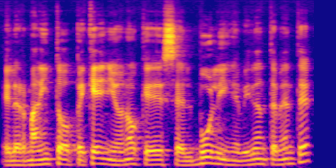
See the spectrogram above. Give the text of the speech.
el hermanito pequeño, ¿no? Que es el bullying, evidentemente.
